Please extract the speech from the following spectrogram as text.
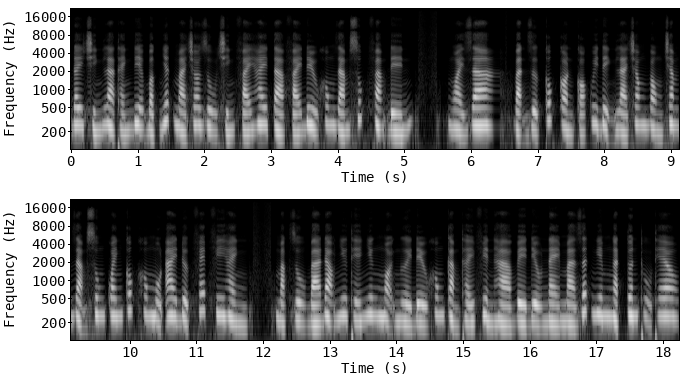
Đây chính là thánh địa bậc nhất mà cho dù chính phái hay tà phái đều không dám xúc phạm đến. Ngoài ra, vạn dược cốc còn có quy định là trong vòng trăm giảm xung quanh cốc không một ai được phép phi hành. Mặc dù bá đạo như thế nhưng mọi người đều không cảm thấy phiền hà về điều này mà rất nghiêm ngặt tuân thủ theo.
